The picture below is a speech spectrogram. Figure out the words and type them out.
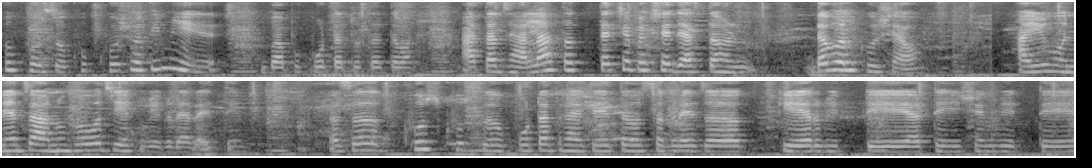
खूप खुश हो खूप खुश होती मी बापू पोटात होता तेव्हा. आता झाला तर त्याच्यापेक्षा जास्त डबल खुश आहो आई होण्याचा अनुभवच एक वेगळा राहते. असं खुश खुश पोटात राहते तर सगळ्याचं केअर भेटते अटेन्शन भेटते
